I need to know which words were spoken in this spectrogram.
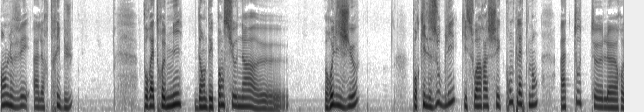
enlevés à leur tribu pour être mis dans des pensionnats euh, religieux pour qu'ils oublient, qu'ils soient arrachés complètement à toute leur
